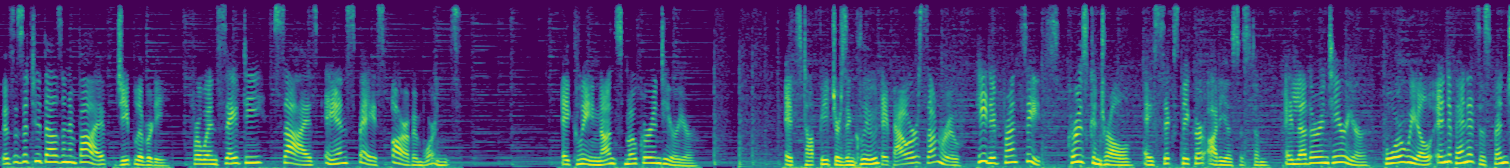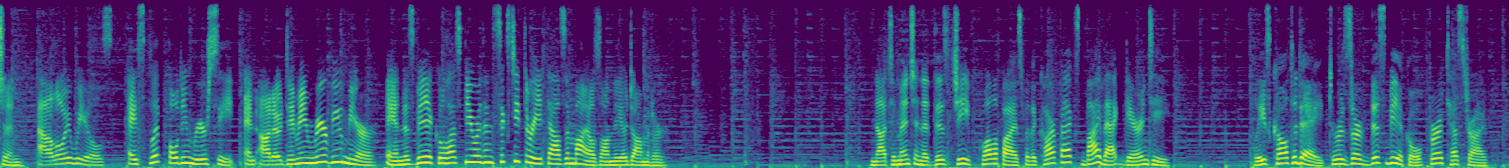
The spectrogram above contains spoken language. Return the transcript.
This is a 2005 Jeep Liberty for when safety, size, and space are of importance. A clean, non-smoker interior. Its top features include a power sunroof, heated front seats, cruise control, a six-speaker audio system, a leather interior, four-wheel independent suspension, alloy wheels, a split folding rear seat, an auto-dimming rear-view mirror, and this vehicle has fewer than 63,000 miles on the odometer. Not to mention that this Jeep qualifies for the Carfax buyback guarantee. Please call today to reserve this vehicle for a test drive.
